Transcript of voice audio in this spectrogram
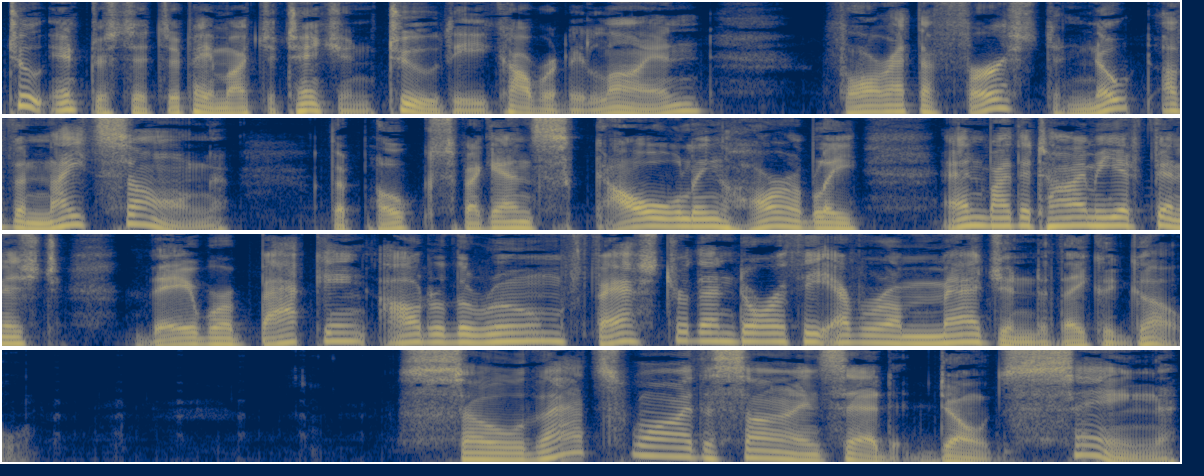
too interested to pay much attention to the Cowardly Lion, for at the first note of the knight's song the Pokes began scowling horribly, and by the time he had finished they were backing out of the room faster than Dorothy ever imagined they could go. So that's why the sign said, Don't sing,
